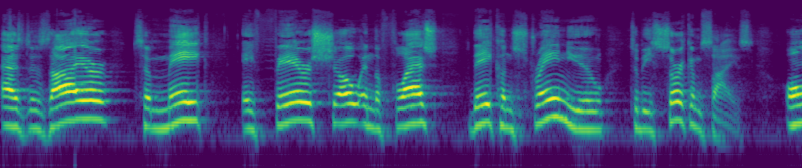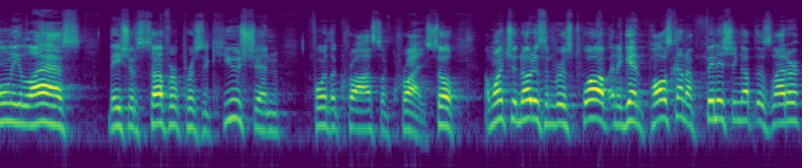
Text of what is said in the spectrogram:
as desire to make a fair show in the flesh, they constrain you to be circumcised, only lest they should suffer persecution for the cross of Christ. So I want you to notice in verse 12, and again, Paul's kind of finishing up this letter.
